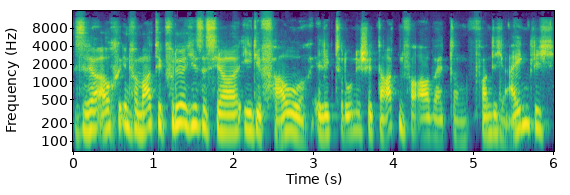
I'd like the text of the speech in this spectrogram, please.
Es ist ja auch Informatik. Früher hieß es ja EDV, elektronische Datenverarbeitung. Fand ich mhm. eigentlich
